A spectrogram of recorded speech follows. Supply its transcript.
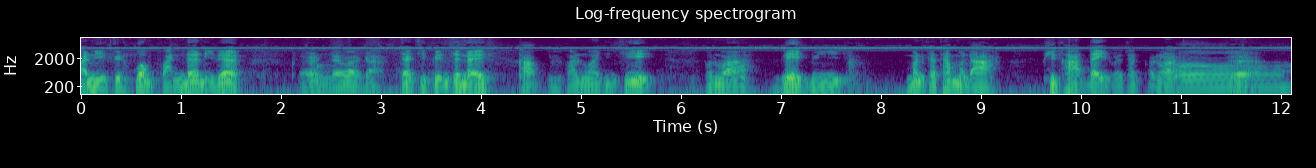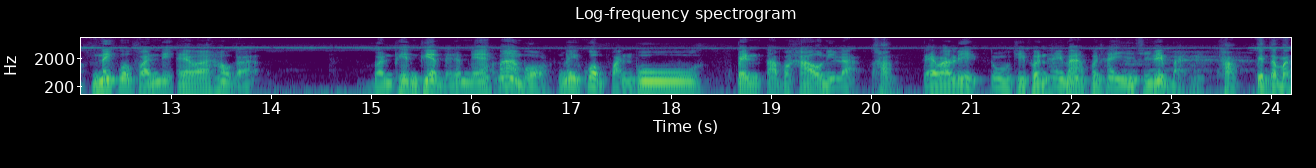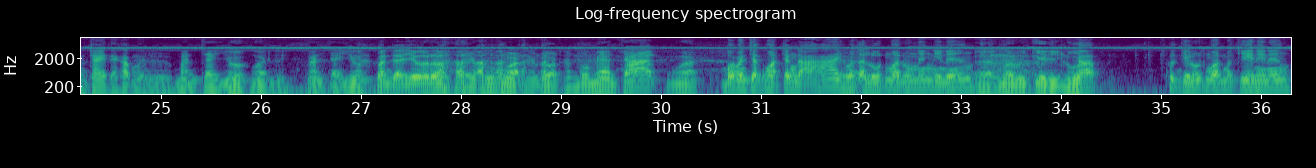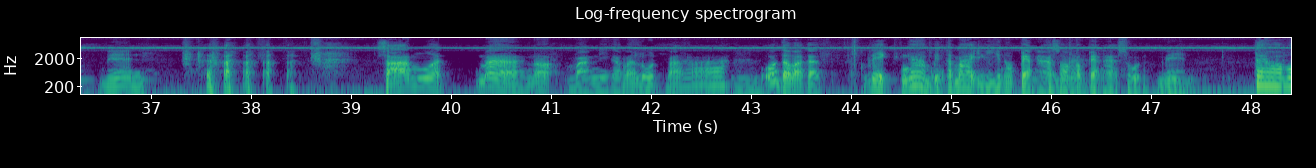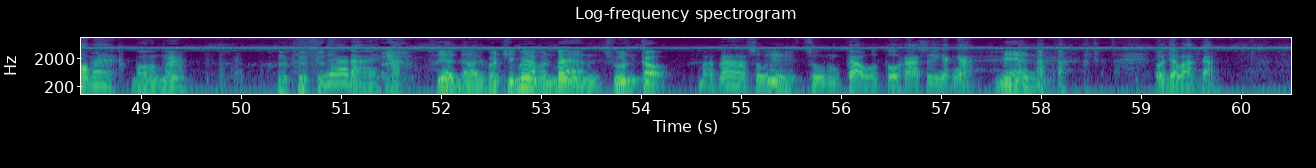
อันนี้เป็นความฝันเด้อนี่เด้อเออแต่ว่าก็จักสิเป็นจังไดครับ ฝันว่าจริงที่เพิ่นว่าเลขนี่มันก็ธรรมดาผิดพลาดได้ว่าซั่นเพิ่นว่า เออ ในความฝันนี่แต่ว่าเฮาก็บันเพี้ยนเพี้ยนไปทำแน่มาบอกในความฝันผู้เป็นตาปะเขานี่ล่ะ ครับ แต่ว่าเลขตัวที่เพิ่นให้มาเพิ่นให้สิได้บาทนี่ครับ เป็นตะมันใจแท้ครับเหมือนเออมันใจอยู่งวดนี่มันใจอยู่มันจะเยอะมัเนาะนใจทุกงวดให้รวดหันบ่แม่นจักงวดบ่แมันจังหวัดจังได้หัวตะลุดงวดมึงนึงนี่นึงเอองวดเมื่อกี้นี่รู้ครับ เพิ่งจะรุดงวดเมื่อกี้นี่นึง แม่นสามงวดมาเนาะบานนี้ครับมารุดบ้าอืมโอ้แต่ว่ากับเลขงามเป็นตะมาอีหลีเนาะแปดหาสองกับแปดหาศูนย์แม่นแต่ว่าบ่มาบ่มา เสียดายค่ะเสียดายบ่ที่มาเพิ่นมา09มามาศูนย์อืมศูนย์เก้าตัวหาซื้อยากยากแม่นๆโอ้แต่ว่ากับ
